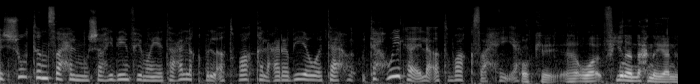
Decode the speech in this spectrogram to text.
شو تنصح المشاهدين فيما يتعلق بالأطباق العربية وتح- وتحويلها إلى أطباق صحية؟ أوكي. هو فينا نحن يعني.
